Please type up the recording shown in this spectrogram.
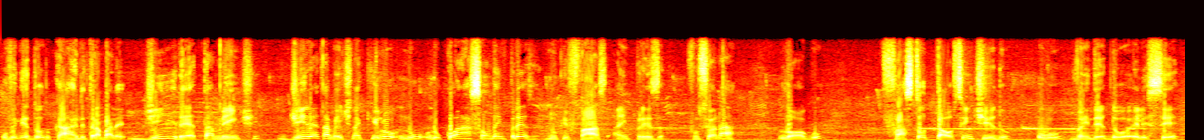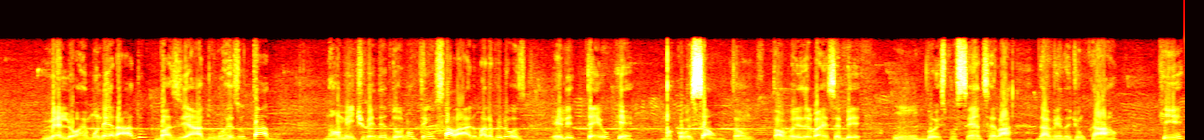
O vendedor do carro, ele trabalha diretamente, diretamente naquilo, no, no coração da empresa, no que faz a empresa funcionar. Logo, faz total sentido o vendedor ele ser melhor remunerado baseado no resultado. Normalmente o vendedor não tem um salário maravilhoso, ele tem o quê? Uma comissão. Então talvez ele vai receber 1, 2%, sei lá, da venda de um carro, que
